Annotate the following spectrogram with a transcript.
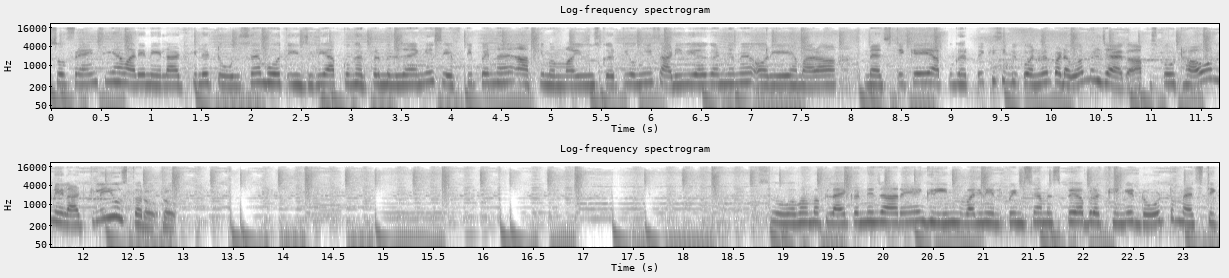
सो फ्रेंड्स ये हमारे नेल आर्ट के लिए टूल्स हैं। बहुत इजीली आपको घर पर मिल जाएँगे। सेफ्टी पिन है। आपकी मम्मा यूज़ करती होंगी साड़ी वेयर करने में। और ये हमारा मैच स्टिक है। ये आपको घर पे किसी भी कोने में पड़ा हुआ मिल जाएगा। आप इसको उठाओ और नेल आर्ट के लिए यूज़ करो। So, अब हम अप्लाई करने जा रहे हैं। ग्रीन वाली नेल पेंट से हम इस पर अब रखेंगे डोट मैच स्टिक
